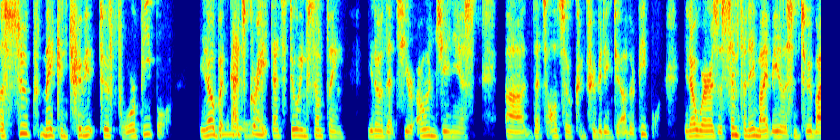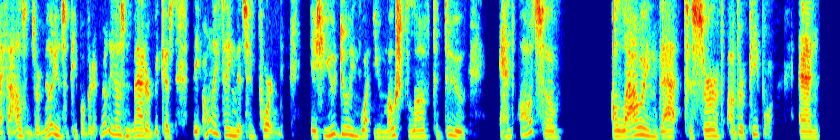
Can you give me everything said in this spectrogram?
a soup may contribute to four people you know but that's mm. great. That's doing something you know that's your own genius uh, that's also contributing to other people you know whereas a symphony might be listened to by thousands or millions of people but it really doesn't matter because the only thing that's important is you doing what you most love to do and also allowing that to serve other people and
